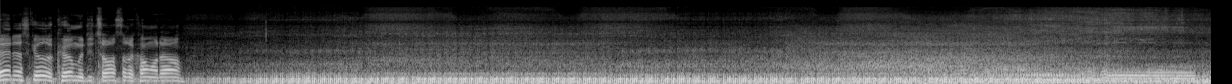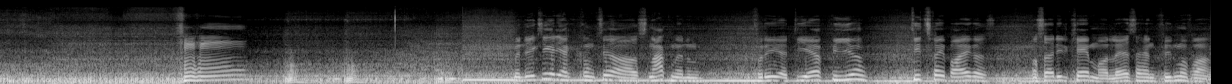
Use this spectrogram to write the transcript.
dag der skal jeg ud og køre med de tosser, der kommer der. Men det er ikke sikkert, at jeg kan komme til at snakke med dem. Fordi at de er fire, de tre bikers, og så er de et kamera, Lasse han filmer fra.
